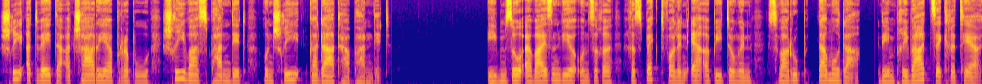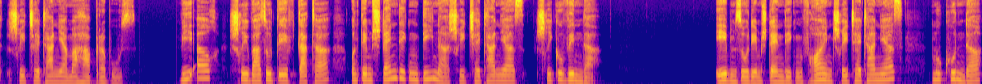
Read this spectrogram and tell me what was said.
Sri Advaita Acharya Prabhu, Sri Vas Pandit und Sri Gadadha Pandit. Ebenso erweisen wir unsere respektvollen Ehrerbietungen Swarup Damodar, dem Privatsekretär Sri Chaitanya Mahaprabhus, wie auch Sri Vasudev Datta und dem ständigen Diener Sri Chaitanyas Sri Govinda. Ebenso dem ständigen Freund Sri Chaitanyas Mukunda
